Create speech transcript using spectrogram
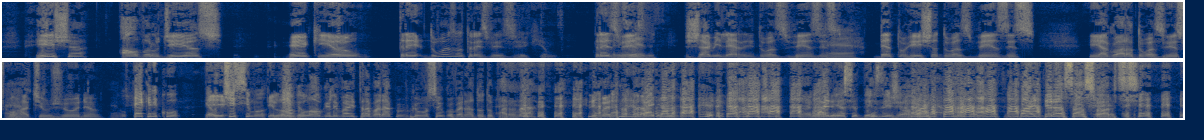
Richa, Álvaro Dias, Requião, duas ou três vezes, Requião? Três, Três vezes. vezes. Jaime Lerner duas vezes. É. Beto Richa duas vezes. E agora duas vezes com o É. Ratinho Júnior. É um técnico de E- altíssimo E logo, nível. logo ele vai trabalhar comigo, porque eu vou ser governador do Paraná. ele vai trabalhar Vai estar comigo. lá. Agradeço desde já. Vai, vai ter essa sorte.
